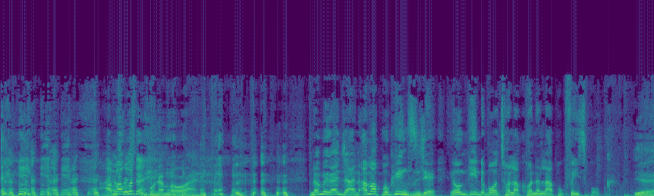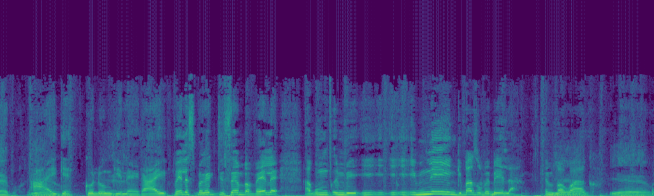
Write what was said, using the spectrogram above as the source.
Ama Ama Facebook kodwa number 1. noma kanjani ama bookings nje yonke into bothola khona lapho ku Facebook. yebo hayi yebo. ke kulungile hayi vele sibheke ku December vele akumcimbi i- i- i- imningi bazobe bela emva Yebo, kwakho yebo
